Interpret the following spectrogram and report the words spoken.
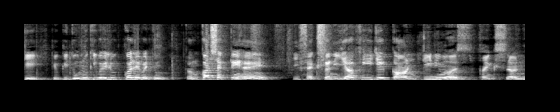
के क्योंकि दोनों की वैल्यू इक्वल है बच्चों तो हम कह सकते हैं कि function F is a continuous function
